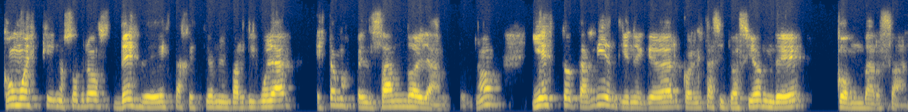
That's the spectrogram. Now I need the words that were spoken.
cómo es que nosotros desde esta gestión en particular estamos pensando el arte, ¿no? Y esto también tiene que ver con esta situación de conversar.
